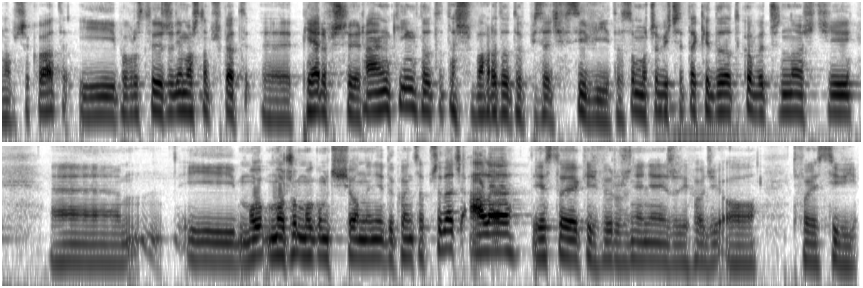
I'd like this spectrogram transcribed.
na przykład. I po prostu jeżeli masz na przykład pierwszy ranking, no to też warto to wpisać w CV. To są oczywiście takie dodatkowe czynności i może mogą Ci się one nie do końca przydać, ale jest to jakieś wyróżnienie, jeżeli chodzi o Twoje CV.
